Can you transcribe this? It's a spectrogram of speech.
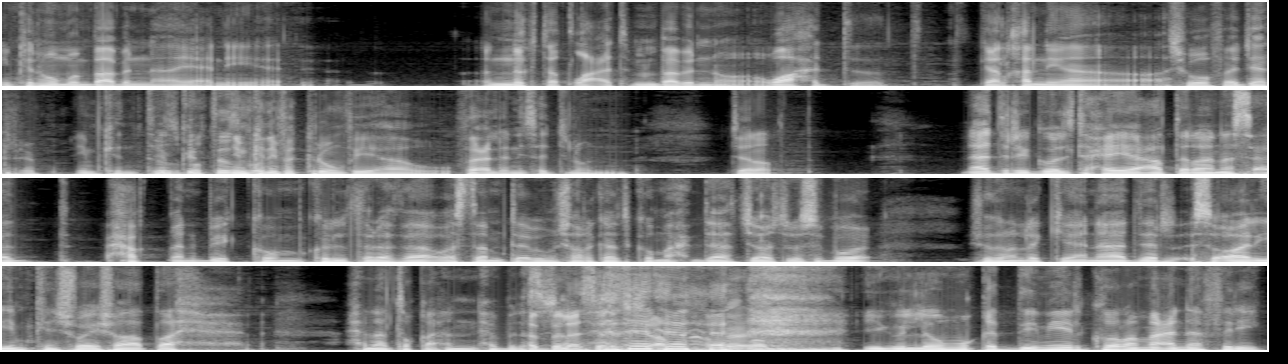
يمكن هو من باب إنه يعني النكتة طلعت من باب إنه واحد قال خلني أشوف أجرب. يمكن تزبط. يمكن, تزبط. يمكن يفكرون فيها وفعلا يسجلون جيرارد. نادر يقول تحية عطرة نسعد حقا بكم كل ثلاثاء واستمتع بمشاركتكم أحداث جولة الأسبوع. شكرا لك يا نادر. سؤالي يمكن شوي شاطح. إحنا أتوقع إحنا نحب حب الأسئلة. يقول لو مقدمي الكرة معنا فريق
